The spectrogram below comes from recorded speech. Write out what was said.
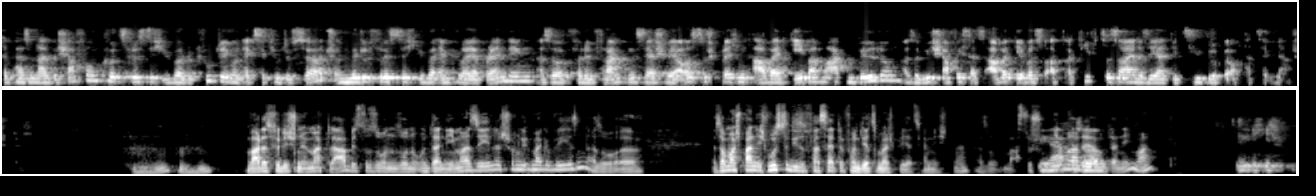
der Personalbeschaffung, kurzfristig über Recruiting und Executive Search und mittelfristig über Employer Branding, also für den Franken sehr schwer auszusprechen, Arbeitgebermarkenbildung, also wie schaffe ich es als Arbeitgeber so attraktiv zu sein, dass ich halt die Zielgruppe auch tatsächlich anspreche. Mhm, mhm. War das für dich schon immer klar? Bist du so, ein, so eine Unternehmerseele schon immer gewesen? Also äh, ist auch mal spannend. Ich wusste diese Facette von dir zum Beispiel jetzt ja nicht. Ne? Also warst du schon ja, immer also, der Unternehmer? Ich, ich,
